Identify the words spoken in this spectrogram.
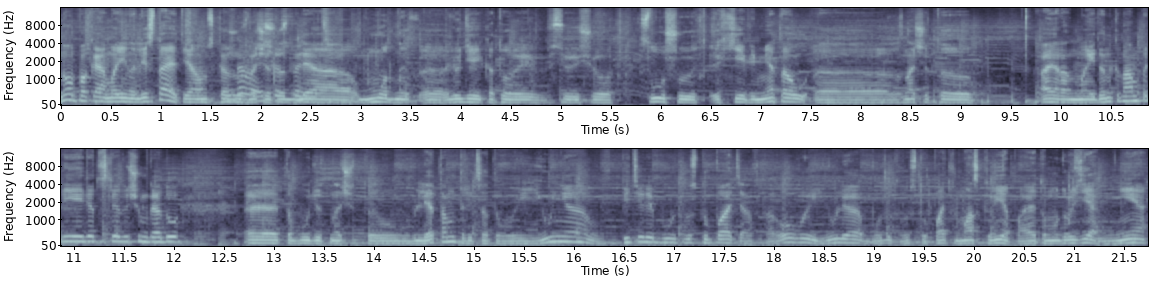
Ну, пока Марина листает, я вам скажу, Давай значит, для модных э, людей, которые все еще слушают heavy metal, э, значит, э, Iron Maiden к нам приедет в следующем году. Э, Это будет, значит, э, летом, 30 июня в Питере будут выступать, а 2 июля будут выступать в Москве. Поэтому, друзья, не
